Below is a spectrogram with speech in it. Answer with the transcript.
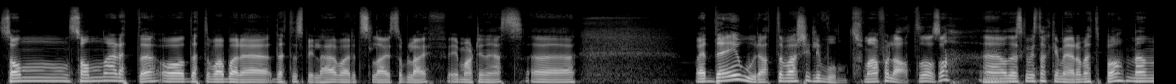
Sånn, sånn er dette, og dette bare Dette spillet her var et slice of life i Martinez. Uh, og det gjorde at det var skikkelig vondt for meg å forlate det også. Eh, og det skal vi snakke mer om etterpå. Men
